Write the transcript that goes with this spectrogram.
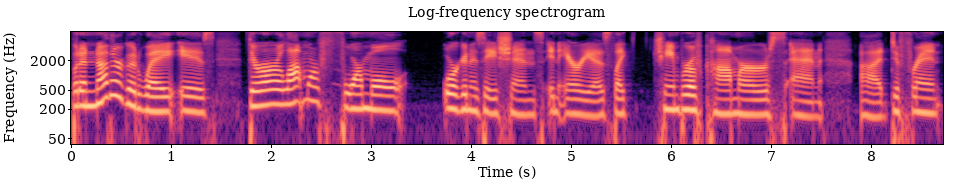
But another good way is there are a lot more formal organizations in areas like Chamber of Commerce and uh, different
